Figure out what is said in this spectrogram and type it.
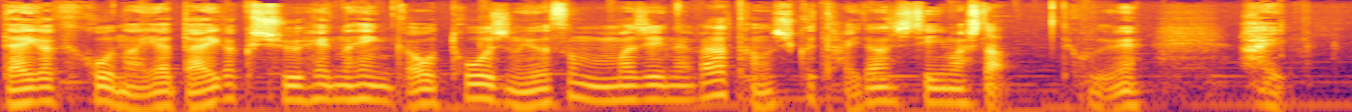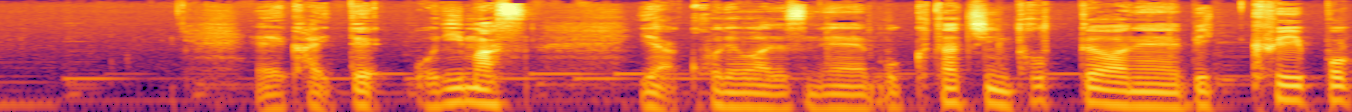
大学コーナーや大学周辺の変化を当時の様子も交えながら楽しく対談していました。ということでね。はい、えー書いております。いや、これはですね、僕たちにとってはね、びっくりっぽ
